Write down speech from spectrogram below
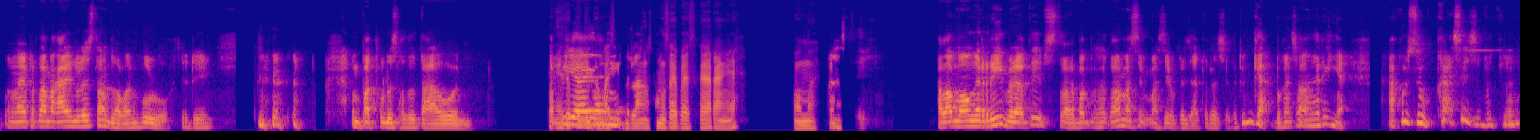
mulai pertama kali nulis tahun 80, jadi 41 tahun. Tapi itu pun ya yang masih berlangsung sampai sekarang ya, Oma? Masih. Kalau mau ngeri berarti setelah 41 tahun masih masih bekerja terus ya, tapi enggak, bukan soal ngerinya. Aku suka sih sebetulnya.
